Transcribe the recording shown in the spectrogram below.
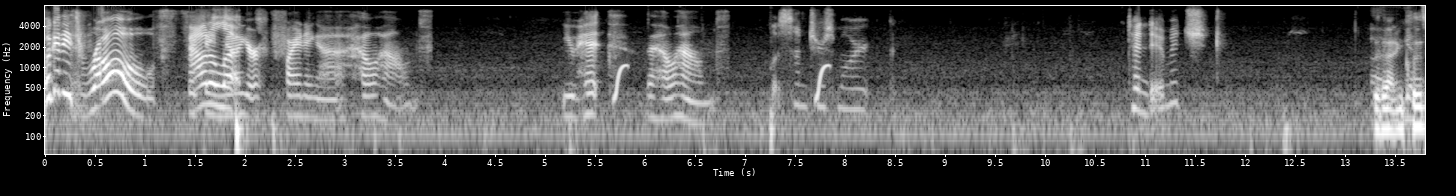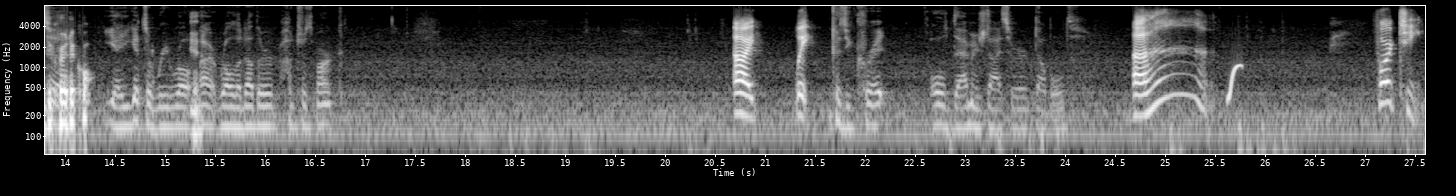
Look at these rolls! So Out you of know luck. you're fighting a hellhound. You hit the hellhound. Plus Hunter's Mark. 10 damage. Did Uh, that you include the to- critical? Yeah, you get to re-roll Yeah. uh, roll another hunter's mark Oh, I. Wait. because you crit. All damage dice are doubled. Ah. 14.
